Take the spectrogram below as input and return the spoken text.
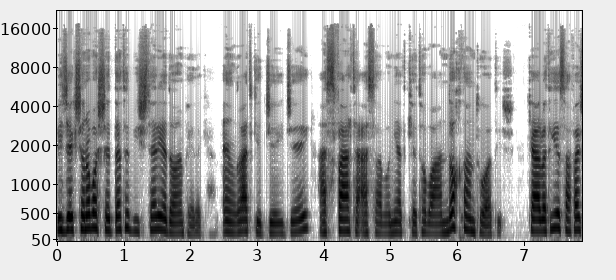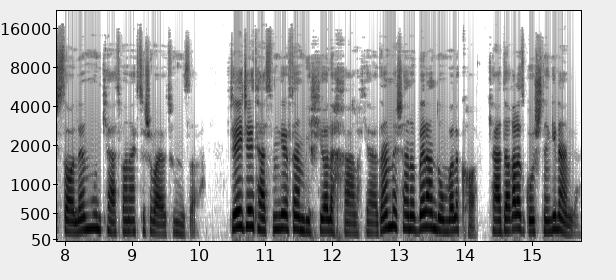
rejection با شدت بیشتری ادامه پیدا کرد. انقدر که جی جی از فرط عصبانیت کتاب انداختن تو آتیش. که البته یه صفحش سالم موند که حتما عکسش رو براتون می‌ذارم. جی جی تصمیم گرفتن بیخیال خلق کردن بشن و برن دنبال کار که حداقل از گشنگی نمیرن.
